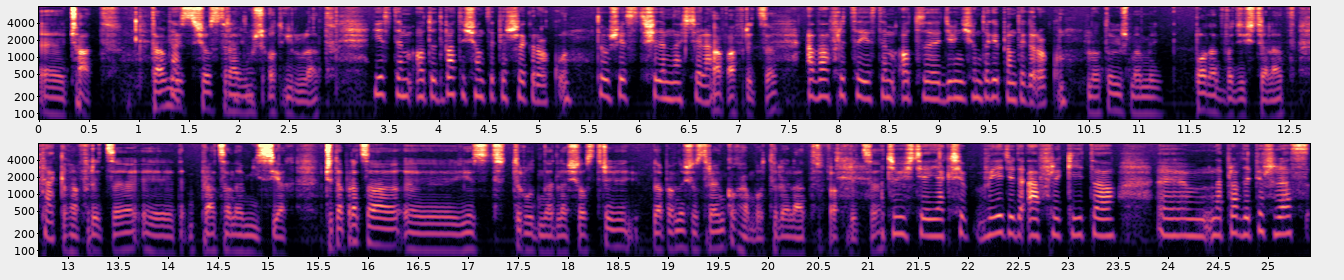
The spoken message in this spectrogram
E, Czad. Tam Tak, jest siostra już od ilu lat? Jestem od 2001 roku. To już jest 17 lat. A w Afryce? A w Afryce jestem od 95 roku. No to już mamy ponad 20 lat Tak. w Afryce, y, praca na misjach. Czy ta praca y, jest trudna dla siostry? Na pewno siostra ją kocha, bo tyle lat w Afryce. Oczywiście, jak się wyjedzie do Afryki, to naprawdę pierwszy raz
